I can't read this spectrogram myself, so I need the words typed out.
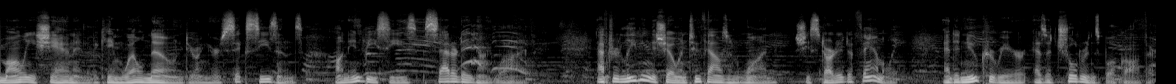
Molly Shannon became well known during her six seasons on NBC's Saturday Night Live. After leaving the show in 2001, she started a family and a new career as a children's book author.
